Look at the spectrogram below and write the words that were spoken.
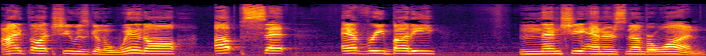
I thought she was gonna win it all, upset everybody, and then she enters number one.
